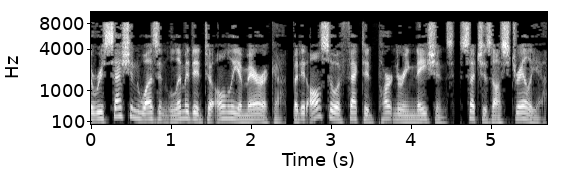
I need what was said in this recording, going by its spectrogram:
The recession wasn't limited to only America, but it also affected partnering nations, such as Australia.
